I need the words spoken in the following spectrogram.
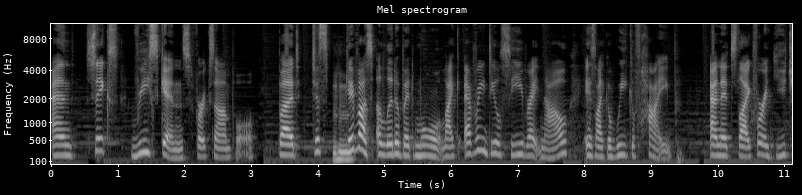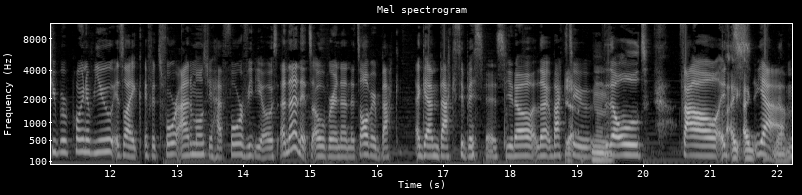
and six reskins, for example. But just give us a little bit more. Like, every DLC right now is like a week of hype. And it's like, for a YouTuber point of view, it's like if it's four animals, you have four videos, and then it's over, and then it's all we're back again, back to business, you know, like back Yeah. to the old foul. It's, I- yeah. yeah.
